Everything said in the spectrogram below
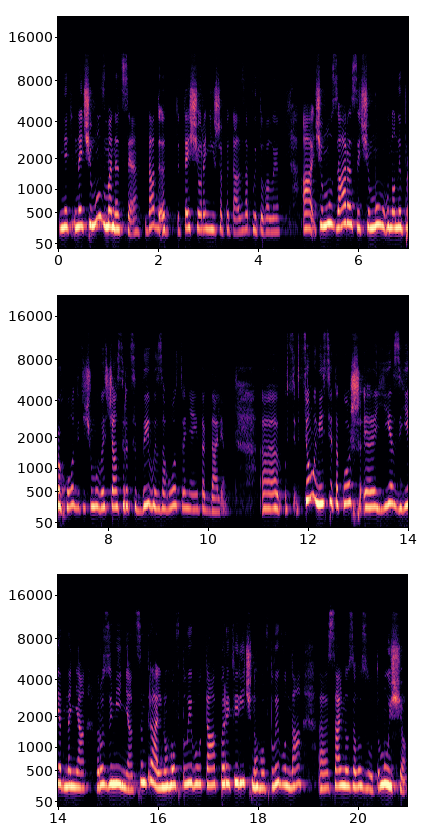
не, чому в мене це, да, те, що раніше пита, запитували, а чому зараз і чому воно не проходить, і чому весь час рецидиви, загострення і так далі. Е, В цьому місці також е, є з'єднання розуміння центрального впливу та периферічного впливу на е, сальну залозу, тому що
